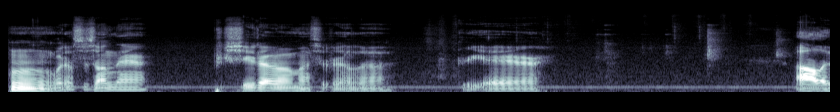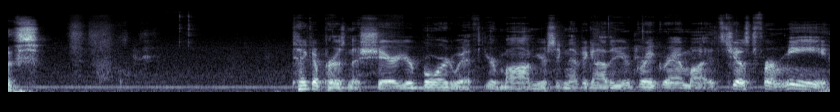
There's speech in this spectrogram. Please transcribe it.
Hmm. What else is on there? Prosciutto, mozzarella, Gruyere, olives. Pick a person to share your board with. Your mom, your significant other, your great grandma. It's just for me.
